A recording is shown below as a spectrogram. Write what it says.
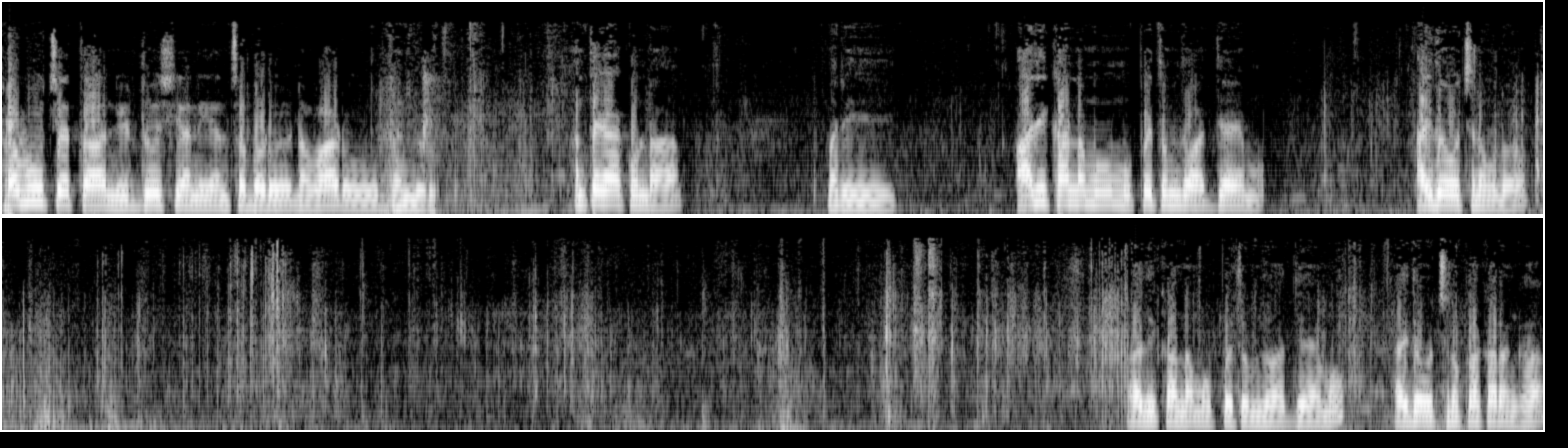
ప్రభువు చేత నిర్దోషి అని ఎంచబడిన వాడు ధన్యుడు. అంతేకాకుండా మరి ఆది కాండము ముప్పై తొమ్మిదో అధ్యాయము ఐదో వచనంలో ఆది కాండం ముప్పై తొమ్మిదో అధ్యాయము ఐదో వచ్చిన ప్రకారంగా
